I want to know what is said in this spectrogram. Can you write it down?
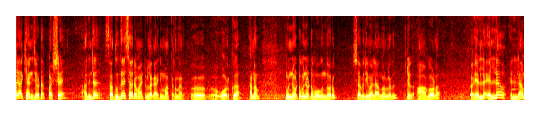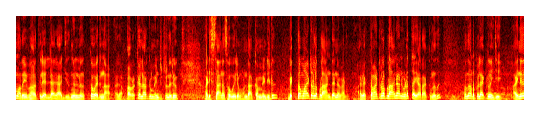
വ്യാഖ്യാനിച്ചോട്ടെ. പക്ഷേ അതിന്റെ സതുദ്ദേശപരമായിട്ടുള്ള കാര്യം മാത്രം ഓർക്കുക. കാരണം മുന്നോട്ട് മുന്നോട്ട് പോകുന്തോറും ശബരിമല എന്നുള്ളത് ഒരു ആഗോള എല്ലാ എല്ലാ എല്ലാ മതവിഭാഗത്തിലും എല്ലാ രാജ്യങ്ങളിലും ഒക്കെ വരുന്ന അതാണ് അപ്പോൾ അവർക്ക് എല്ലാവർക്കും വേണ്ടിയിട്ടുള്ളൊരു അടിസ്ഥാന സൗകര്യം ഉണ്ടാക്കാൻ വേണ്ടിയിട്ട് വ്യക്തമായിട്ടുള്ള പ്ലാൻ തന്നെ വേണം. ആ വ്യക്തമായിട്ടുള്ള പ്ലാനാണ് ഇവിടെ തയ്യാറാക്കുന്നത്. അത് നടപ്പിലാക്കുകയും ചെയ്യും. അതിന്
